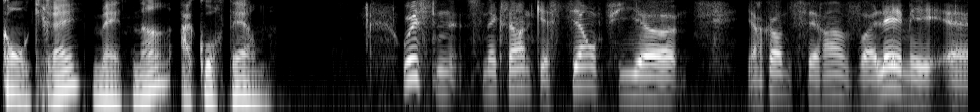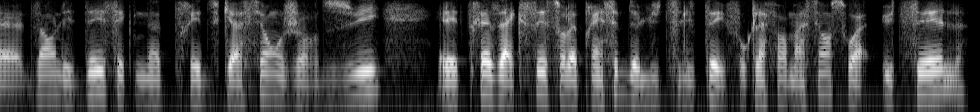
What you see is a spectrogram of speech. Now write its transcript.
concrets maintenant, à court terme? Oui, c'est une, excellente question. Puis, euh, il y a encore différents volets, mais euh, disons, l'idée, c'est que notre éducation aujourd'hui, est très axée sur le principe de l'utilité. Il faut que la formation soit utile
